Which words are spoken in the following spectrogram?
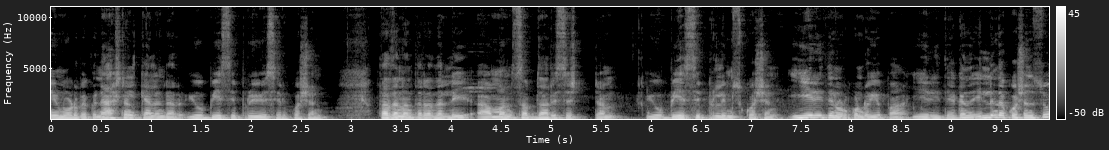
ನೀವು ನೋಡಬೇಕು national calendar U P S C previous year question ತದನಂತರದಲ್ಲಿ ಮನ್ಸಬ್ದಾರಿ system U P S C prelims question ಈ ರೀತಿ ನೋಡ್ಕೊಂಡು ಹೋಗಿಯಪ್ಪ, ಈ ರೀತಿ. ಯಾಕಂದರೆ ಇಲ್ಲಿಂದ ಕ್ವಶನ್ಸು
